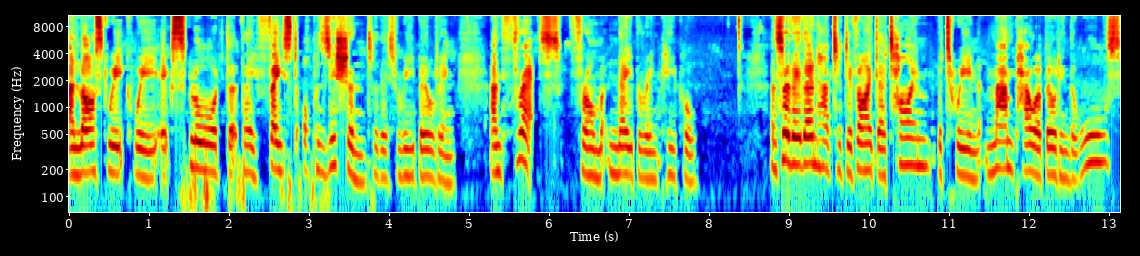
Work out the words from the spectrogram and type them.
And last week we explored that they faced opposition to this rebuilding and threats from neighbouring people. And so they then had to divide their time between manpower building the walls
